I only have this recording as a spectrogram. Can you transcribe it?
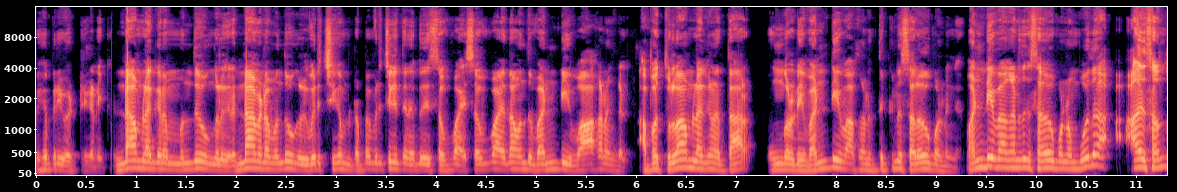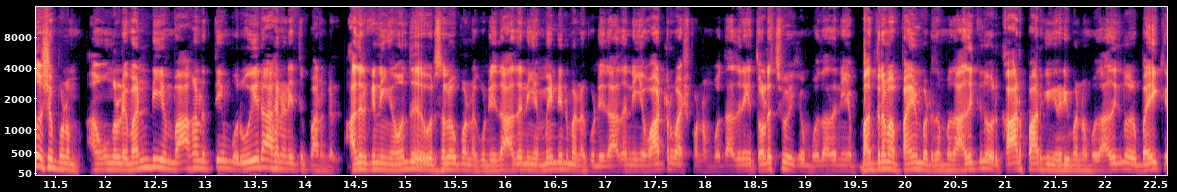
மிகப்பெரிய வெற்றி கிடைக்கும். இரண்டாம் லக்னம் வந்து உங்களுக்கு இரண்டாம் இடம் வந்து உங்களுக்கு விருச்சிகம்ன்றப்ப விருச்சிகத்தின் அதிபதி செவ்வாய் செவ்வாய் தான் வந்து வண்டி வாகனங்கள். அப்போ துலாம் லக்னத்தார் உங்களுடைய வண்டி வாகனத்துக்குன்னு செலவு பண்ணுங்க. வண்டி வாகனத்துக்கு செலவு பண்ணும்போது அது சந்தோஷப்படும். உங்களுடைய வண்டியும் வாகனத்தையும் ஒரு உயிராக நினைத்து பாருங்கள். அதற்கு நீங்க வந்து ஒரு செலவு பண்ணக்கூடியது அதை நீங்க மெயின்டைன் பண்ணக்கூடியது அதை நீங்க வாட்டர் வாஷ் பண்ணும்போது அதை நீங்க தொடச்சி வைக்கும் போது அதை நீங்க பத்திரமா பயன்படுத்தும் போது அதுக்குன்னு ஒரு கார் பார்க்கிங் ரெடி பண்ணும்போது அதுக்குன்னு ஒரு பைக்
